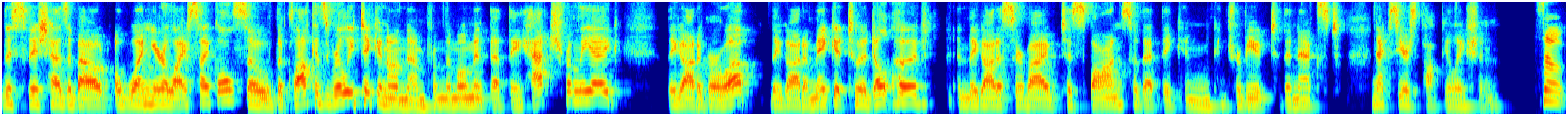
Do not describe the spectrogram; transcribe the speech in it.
this fish has about a one year life cycle. So the clock is really ticking on them from the moment that they hatch from the egg. They got to grow up, they got to make it to adulthood, and they got to survive to spawn so that they can contribute to the next next year's population. So,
